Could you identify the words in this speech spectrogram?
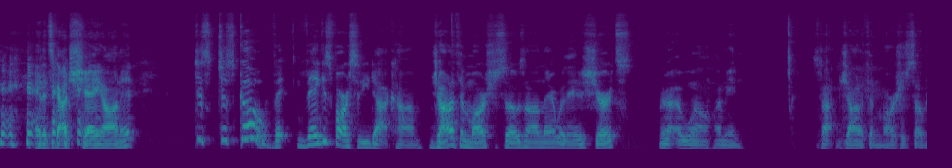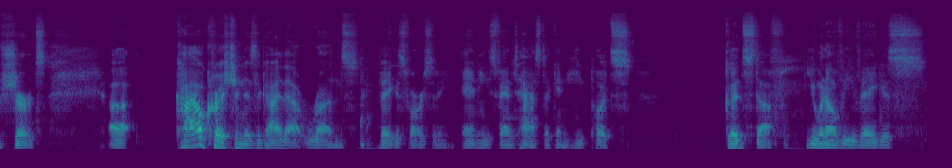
and it's got Shea on it, just just go Ve- VegasVarsity.com. Jonathan Marchessault's on there with his shirts. Uh, Well, I mean, it's not Jonathan Marchessault's shirts. Uh, Kyle Christian is the guy that runs Vegas Varsity, and he's fantastic. And he puts good stuff. UNLV, Vegas,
